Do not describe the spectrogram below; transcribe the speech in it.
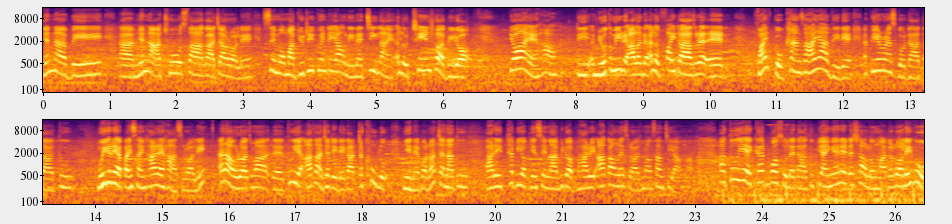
မျက်နှာဘေးအာမျက်နှာချိုးအစားကကြတော့လေစင်ပေါ်မှာ beauty queen တစ်ယောက်အနေနဲ့ကြည်လိုက်ရင်အဲ့လိုထင်းထွက်ပြီးတော့ပြောရရင်ဟာဒီအမျိုးသမီးတွေအားလုံးနဲ့အဲ့လို fighter ဆိုတဲ့အဲ vibe ကိုခံစားရသေးတဲ့ appearance ကိုဒါဒါသူ မွေးကလေးကပိုင်ဆိုင်ထားတဲ့ဟာဆိုတော့လေအဲ့ဒါကိုတော့ကျွန်မသူ့ရဲ့အားသာချက်တွေကတစ်ခုလို့မြင်တယ်ပေါ့နော်ကျန်တာသူဘာတွေထပ်ပြီးတော့ပြင်ဆင်လာပြီးတော့ဘာတွေအားကောင်းလဲဆိုတော့ကျွန်မစောင့်ကြည့်အောင်ပါအာသူ့ရဲ့ catwalk ဆိုလဲဒါသူပြိုင်ခဲ့တဲ့တစ်လျှောက်လုံးမှာတော်တော်လေးကို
